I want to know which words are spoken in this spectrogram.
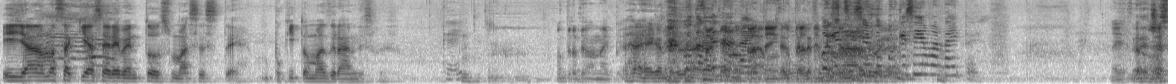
Y ya nada más aquí hacer eventos más este un poquito más grandes, pues. Ok. Contraten a Naipe. Contraten a El Naipe. teléfono. Oye, sí es Sí. cierto, ¿por qué se llama naipe? De hecho, Sí,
